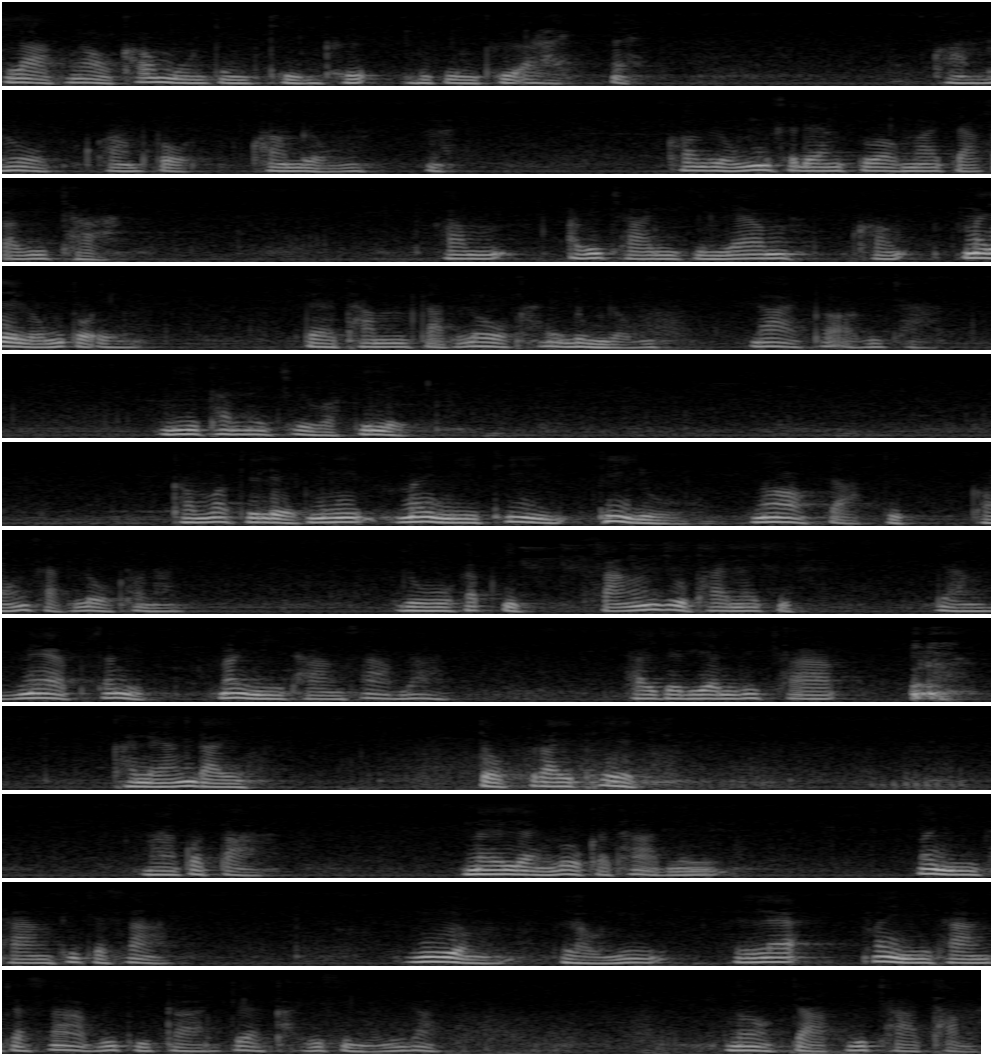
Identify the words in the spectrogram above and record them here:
ลากเงาข้อมูลจริงๆคือจริง ๆ คืออะไร ความโลภความโกรธ ความหลง ความหลงแสดงตัวออกมาจากอวิชชา ความอวิชชาจริงๆแล้วเขาไม่ได้หลงตัวเอง แต่ทำตัดโลกให้ลุ่มหลงได้เพราะอาวิชชา นี่ท่านให้ชื่อว่ากิเลสคำว่ากิเลสนี้ไม่มีที่ที่อยู่นอกจากจิตของสัตว์โลกเท่านั้น อยู่กับจิตฝังอยู่ภายในจิต อย่างแนบสนิท ไม่มีทางทราบได้ ใครจะเรียนวิชาแขนงใด จบไตรเพศ มาก็ตามในแหล่งโลกธาตุนี้ ไม่มีทางที่จะทราบ เรื่องเหล่านี้ และไม่มีทางจะทราบวิธีการแก้ไขสิ่งนี้ได้นอกจากวิชาธรรม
